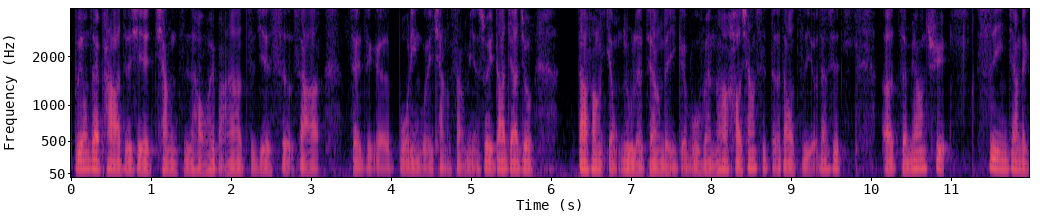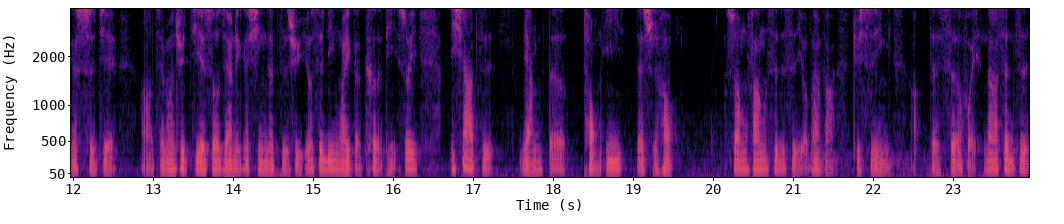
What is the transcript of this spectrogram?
不用再怕这些枪支哈，会把它直接射杀在这个柏林围墙上面，所以大家就大方涌入了这样的一个部分，然后好像是得到自由，但是，呃，怎么样去适应这样的一个世界啊？怎么样去接受这样的一个新的秩序，又是另外一个课题，所以一下子。两德统一的时候，双方是不是有办法去适应啊的社会？那甚至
